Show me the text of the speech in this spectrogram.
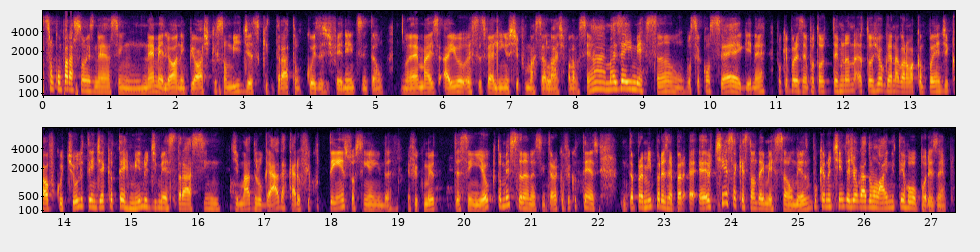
são comparações, né, assim, nem é melhor nem pior, acho que são mídias que tratam coisas diferentes, então, não é, mas aí esses velhinhos, tipo Marcelo Lacher, falavam assim, ah, mas é imersão, você consegue, né, porque por exemplo, eu tô terminando, eu tô jogando agora uma campanha de Call of e tem dia que eu termino de mestrar assim de madrugada, cara, eu fico tenso assim ainda. Eu fico meio assim, eu que tô mestrando, assim, tem hora que eu fico tenso. Então, para mim, por exemplo, eu tinha essa questão da imersão mesmo, porque eu não tinha ainda jogado online terror, por exemplo.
